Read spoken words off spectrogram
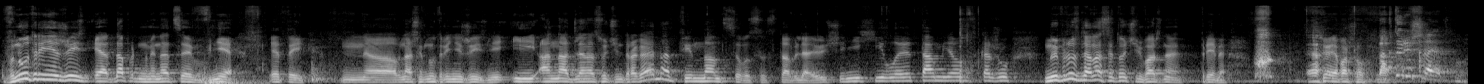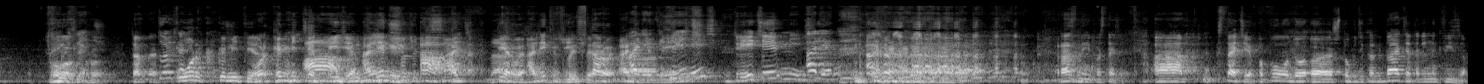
внутренняя жизнь и одна номинация вне этой э, в нашей внутренней жизни. И она для нас очень дорогая, она финансово составляющая нехилая, там я вам скажу. Ну и плюс для нас это очень важная премия. Все, я пошел. А кто решает? О, там, э, Только Оргкомитет. Оргкомитет А, в виде Олега что-то Ильич- А, а, да? первый Олег Евгеньевич, смысле? второй Олег Олег третий Олег. Разные ипостаси. А, кстати, по поводу э, «Что, где, когда» театрального квиза.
